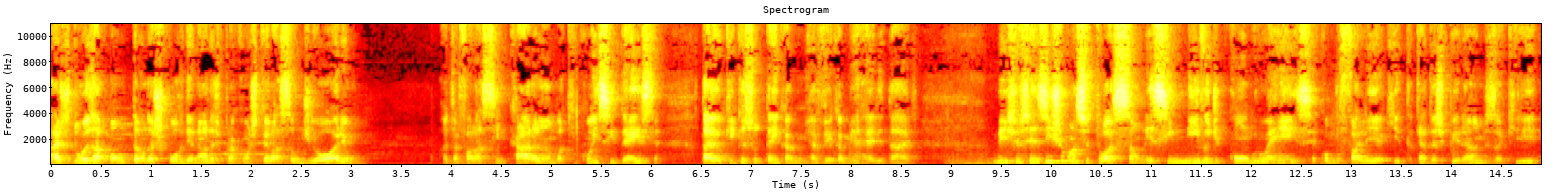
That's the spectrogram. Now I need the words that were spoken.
as duas apontando as coordenadas para a constelação de Órion, a gente vai falar assim: caramba, que coincidência Tá, o que, que isso tem a ver com a minha realidade? Bicho, se existe uma situação nesse nível de congruência, como falei aqui, até das pirâmides aqui,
